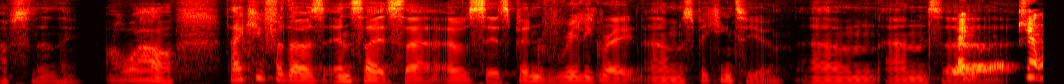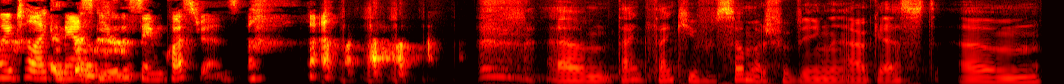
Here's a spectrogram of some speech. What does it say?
Absolutely. Oh wow! Thank you for those insights. Uh, it was, it's been really great um, speaking to you. Um, and uh, I can't wait till I can ask you the same questions. um, thank thank you so much for being our guest. Um,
